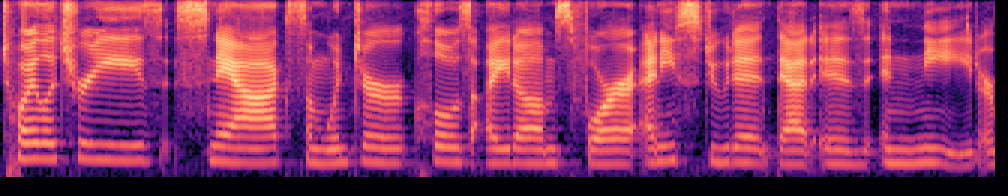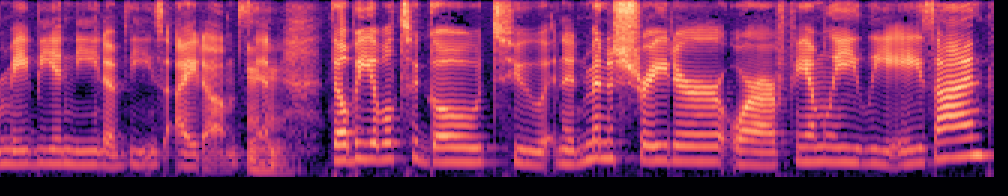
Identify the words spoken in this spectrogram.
toiletries, snacks, some winter clothes items for any student that is in need or maybe in need of these items. And mm-hmm. they'll be able to go to an administrator or our family liaison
